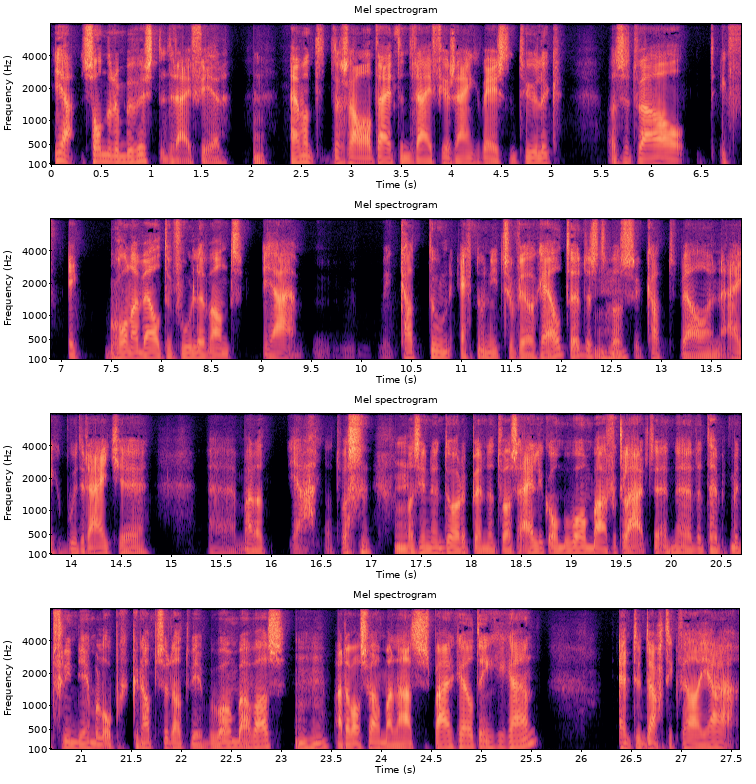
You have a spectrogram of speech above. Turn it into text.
ja, zonder een bewuste drijfveer. Hm. En want er zal altijd een drijfveer zijn geweest natuurlijk. Was het wel, ik, ik begon er wel te voelen, want ja, ik had toen echt nog niet zoveel geld. Hè, dus het Mhm. was, ik had wel een eigen boerderijtje. eh, maar dat, ja, dat was, Mhm. was in een dorp en dat was eigenlijk onbewoonbaar verklaard. En eh, dat heb ik met vrienden helemaal opgeknapt, zodat het weer bewoonbaar was. Mhm. Maar er was wel mijn laatste spaargeld ingegaan. En toen dacht ik wel, ja,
